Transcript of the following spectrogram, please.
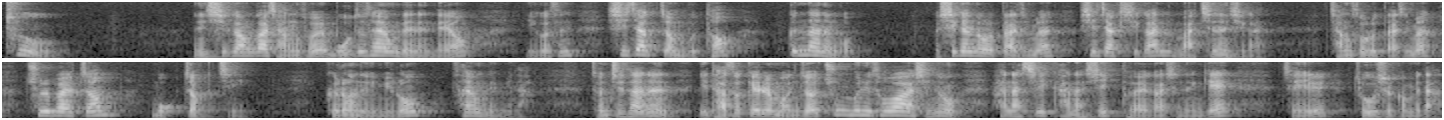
to는 시간과 장소에 모두 사용되는데요. 이것은 시작 전부터 끝나는 곳 시간으로 따지면 시작 시간, 마치는 시간 장소로 따지면 출발점, 목적지 그런 의미로 사용됩니다. 전치사는 이 다섯 개를 먼저 충분히 소화하신 후 하나씩 하나씩 더해 가시는 게 제일 좋으실 겁니다.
